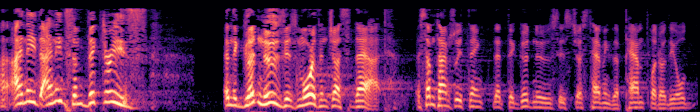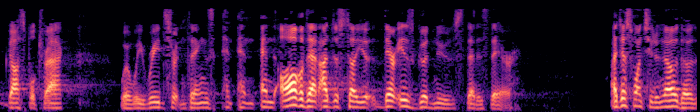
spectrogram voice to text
I, I need, I need some victories. And the good news is more than just that. Sometimes we think that the good news is just having the pamphlet or the old gospel tract where we read certain things. And, and, and all of that, I'll just tell you, there is good news that is there. I just want you to know, though,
